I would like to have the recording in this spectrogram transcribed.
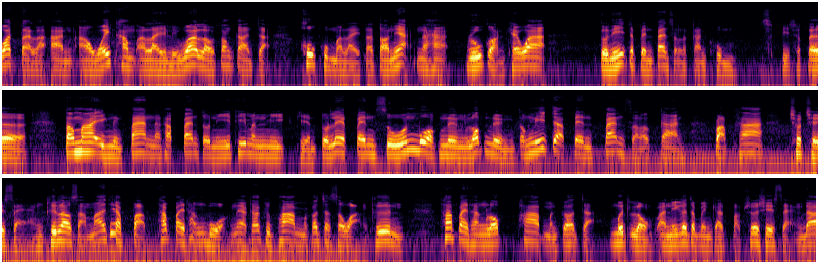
ว่าแต่ละอันเอาไว้ทำอะไรหรือว่าเราต้องการจะควบคุมอะไร แต่ตอนนี้นะฮะรู้ก่อนแค่ว่าตัวนี้จะเป็นแป้นสำหรับการคุม speed shutter ต่อมาอีกหนึ่งแป้นนะครับ แป้นตัวนี้ที่มันมีเขียนตัวเลขเป็น 0 บวก 1 ลบ 1 ตรงนี้จะเป็นแป้นสำหรับการปรับค่าชดเชยแสง คือเราสามารถที่จะปรับถ้าไปทางบวกเนี่ยก็คือภาพมันก็จะสว่างขึ้น ถ้าไปทางลบภาพมันก็จะมืดลง อันนี้ก็จะเป็นการปรับชดเชยแสงได้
